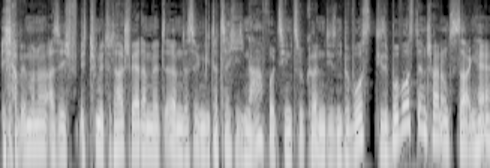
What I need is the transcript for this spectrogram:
ich habe immer nur, also ich, ich tue mir total schwer damit, ähm, das irgendwie tatsächlich nachvollziehen zu können, diesen bewusst, diese bewusste Entscheidung zu sagen, hä,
